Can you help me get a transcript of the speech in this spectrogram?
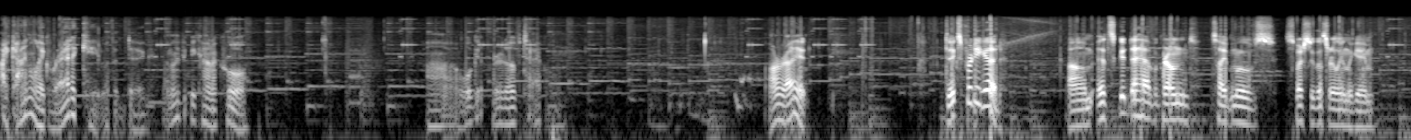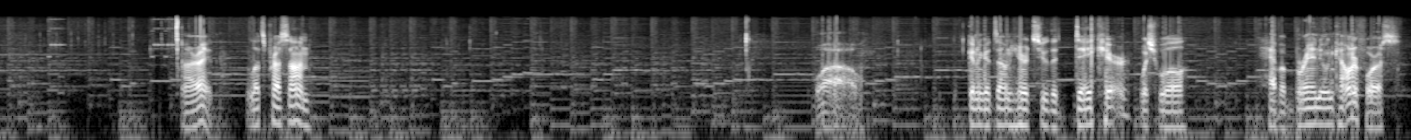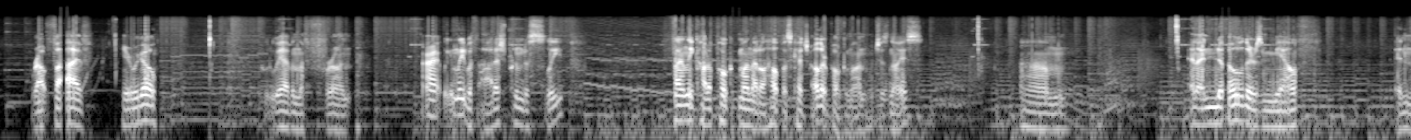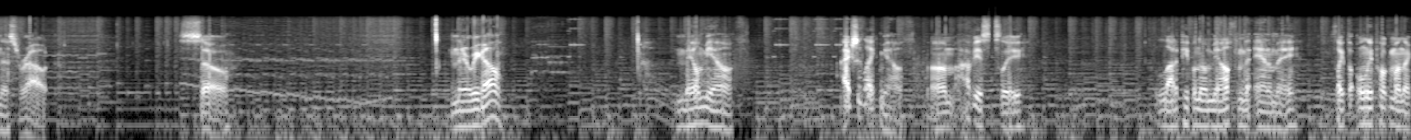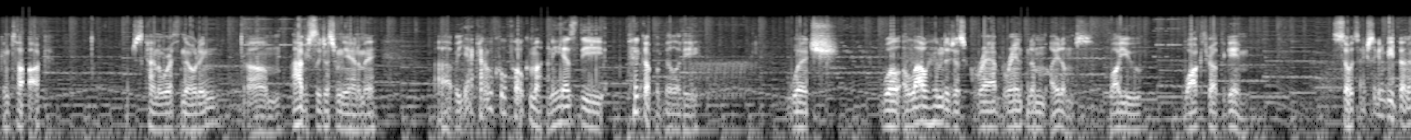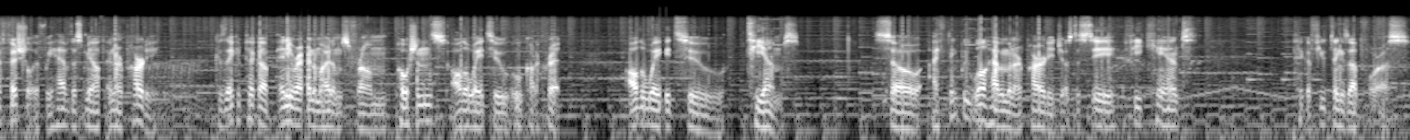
I kind of like Raticate with a dig. That might be kind of cool. Uh, we'll get rid of Tackle. Alright. Dig's pretty good. Um, it's good to have ground type moves, especially this early in the game. Alright, let's press on. Wow. Gonna get down here to the daycare, which will have a brand new encounter for us. Route 5. Here we go. Who do we have in the front? Alright, we can lead with Oddish, put him to sleep. Finally caught a Pokemon that'll help us catch other Pokemon, which is nice. Um, and I know there's Meowth in this route. So, and there we go. Male Meowth. I actually like Meowth. Um, obviously, a lot of people know Meowth from the anime. It's like the only Pokemon that can talk, which is kind of worth noting. Um, obviously just from the anime. Uh, but yeah, kind of a cool Pokemon. He has the pickup ability, which will allow him to just grab random items while you walk throughout the game. So it's actually going to be beneficial if we have this Meowth in our party, because they could pick up any random items from potions all the way to, ooh, caught a crit, all the way to TMs. So I think we will have him in our party just to see if he can't pick a few things up for us.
